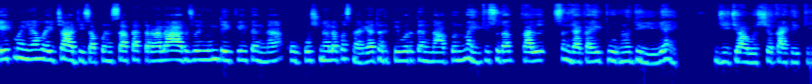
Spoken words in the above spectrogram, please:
एक महिना व्हायच्या आधीच आपण सात अकराला अर्ज येऊन देखील त्यांना उपोषणाला बसणार. या धर्तीवर त्यांना आपण माहिती सुद्धा काल संध्याकाळी पूर्ण दिलेली आहे जी जी आवश्यक आहे ती.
